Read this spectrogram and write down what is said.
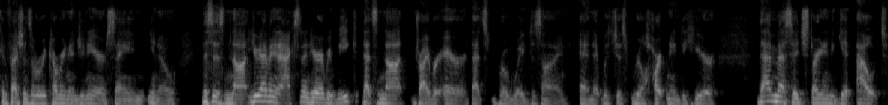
Confessions of a Recovering Engineer saying, you know, this is not, you're having an accident here every week. That's not driver error, that's roadway design. And it was just real heartening to hear that message starting to get out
